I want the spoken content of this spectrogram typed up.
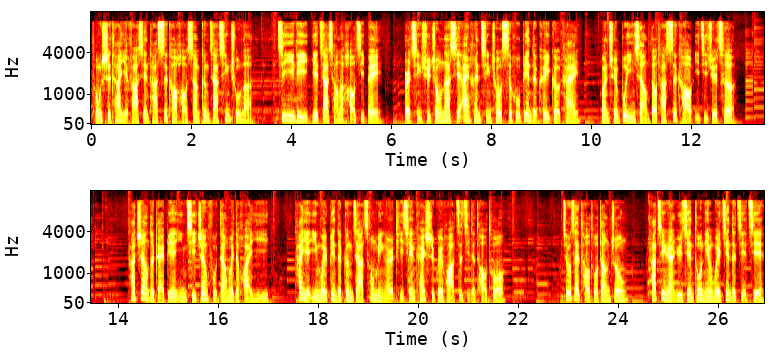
同时他也发现他思考好像更加清楚了，记忆力也加强了好几倍，而情绪中那些爱恨情仇似乎变得可以隔开。完全不影响到他思考以及决策。他这样的改变引起政府单位的怀疑。他也因为变得更加聪明而提前开始规划自己的逃脱。就在逃脱当中，他竟然遇见多年未见的姐姐，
